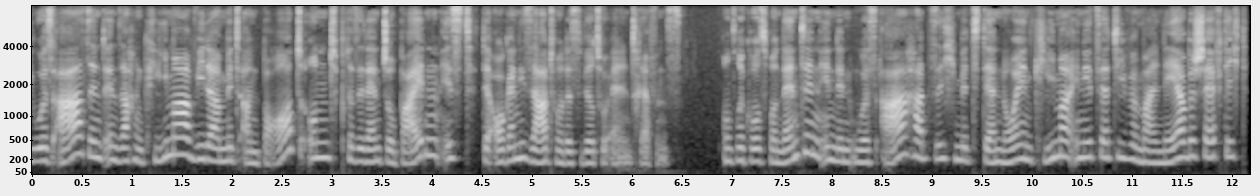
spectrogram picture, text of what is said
Die USA sind in Sachen Klima wieder mit an Bord und Präsident Joe Biden ist der Organisator des virtuellen Treffens. Unsere Korrespondentin in den USA hat sich mit der neuen Klimainitiative mal näher beschäftigt.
